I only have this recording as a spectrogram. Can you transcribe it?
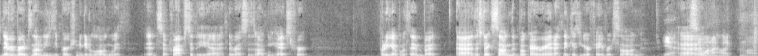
David Byrne's not an easy person to get along with, and so props to the uh, the rest of the Talking Heads for putting up with him. But uh, this next song, "The Book I Read," I think is your favorite song. Yeah, that's the Uh, one I like the most.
